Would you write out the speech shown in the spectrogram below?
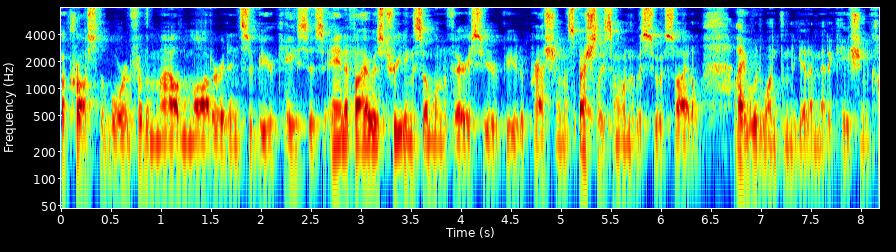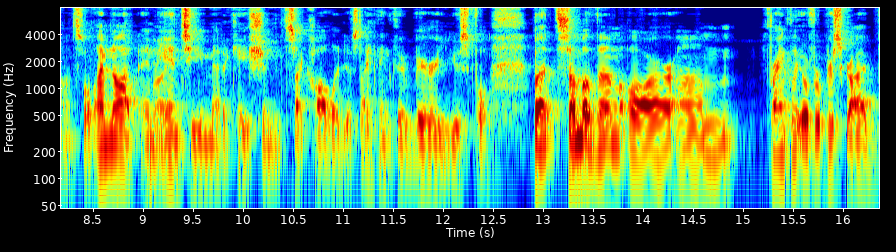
across the board for the mild, moderate, and severe cases. And if I was treating someone with very severe depression, especially someone that was suicidal, I would want them to get a medication consult. I'm not an right. anti-medication psychologist. I think they're very useful, but some of them are, um, frankly, overprescribed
